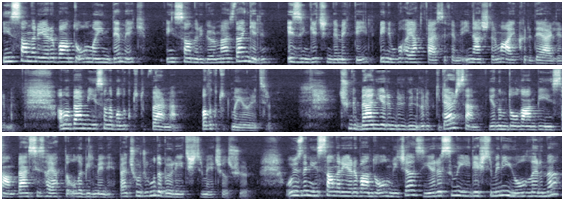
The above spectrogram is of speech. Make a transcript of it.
İnsanlara yara bandı olmayın demek, insanları görmezden gelin, ezin geçin demek değil. Benim bu hayat felsefeme, inançlarıma aykırı değerlerime. Ama ben bir insana balık tutup vermem. Balık tutmayı öğretirim. Çünkü ben yarın bir gün ölüp gidersem yanımda olan bir insan bensiz hayatta olabilmeli. Ben çocuğumu da böyle yetiştirmeye çalışıyorum. O yüzden insanlara yara bandı olmayacağız. Yarasını iyileştirmenin yollarına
